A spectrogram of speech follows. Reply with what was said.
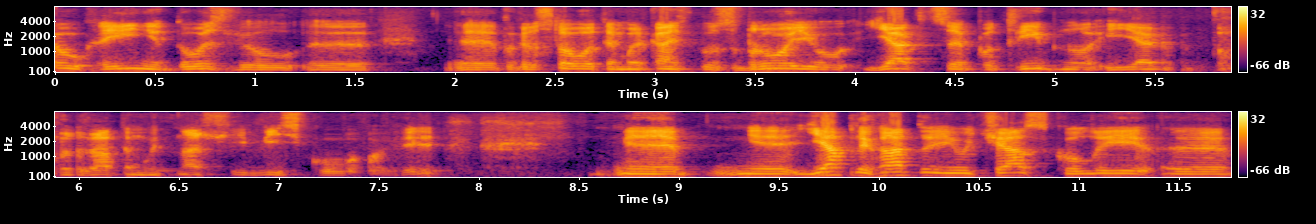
Україні дозвіл е, е, використовувати американську зброю, як це потрібно і як вважатимуть наші військові. Е, е, Я пригадую час, коли е,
